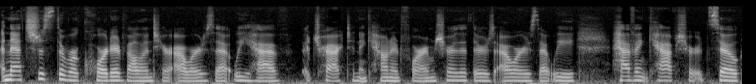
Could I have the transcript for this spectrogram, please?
and that's just the recorded volunteer hours that we have tracked and accounted for. I'm sure that there's hours that we haven't captured. So,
